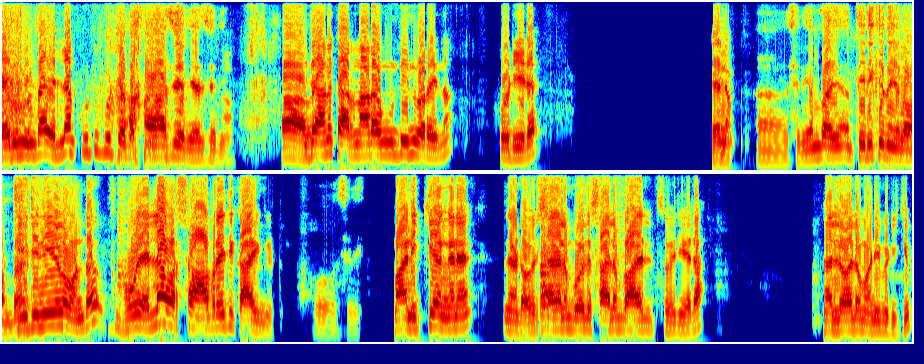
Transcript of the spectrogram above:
കരിമുണ്ട എല്ലാം കൂട്ടി കൂട്ടിയ ഇതാണ് ശരി മുണ്ടി ശരി. എന്ന് പറയുന്ന കൊടിയുടെ ഇനം. ആ, ശരി. എന്താ തിരിക്ക് നീളമുണ്ട്? തിരുനീളമുണ്ട് ഭൂ- എല്ലാ വർഷവും ആവറേജ് കായും കിട്ടും. ഓ ശരി. മണിക്ക് അങ്ങനെ ഇതുണ്ടോ? ഒരു ശകലം പോലും സ്ഥലം പാലിൽ സോരിയല നല്ലപോലെ മണി പിടിക്കും.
